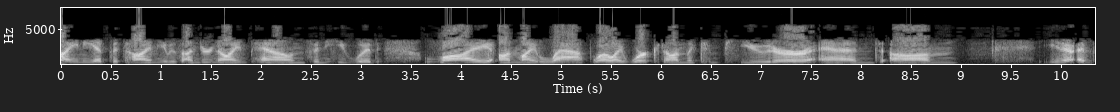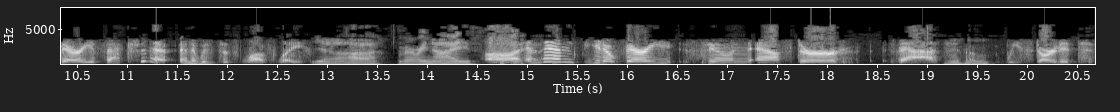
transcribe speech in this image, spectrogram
tiny at the time. He was under nine pounds, and he would lie on my lap while I worked on the computer, and um, you know, and very affectionate, and it was just lovely. Yeah. Very nice. Uh, and then, you know, very soon after that, Mhm. we started to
